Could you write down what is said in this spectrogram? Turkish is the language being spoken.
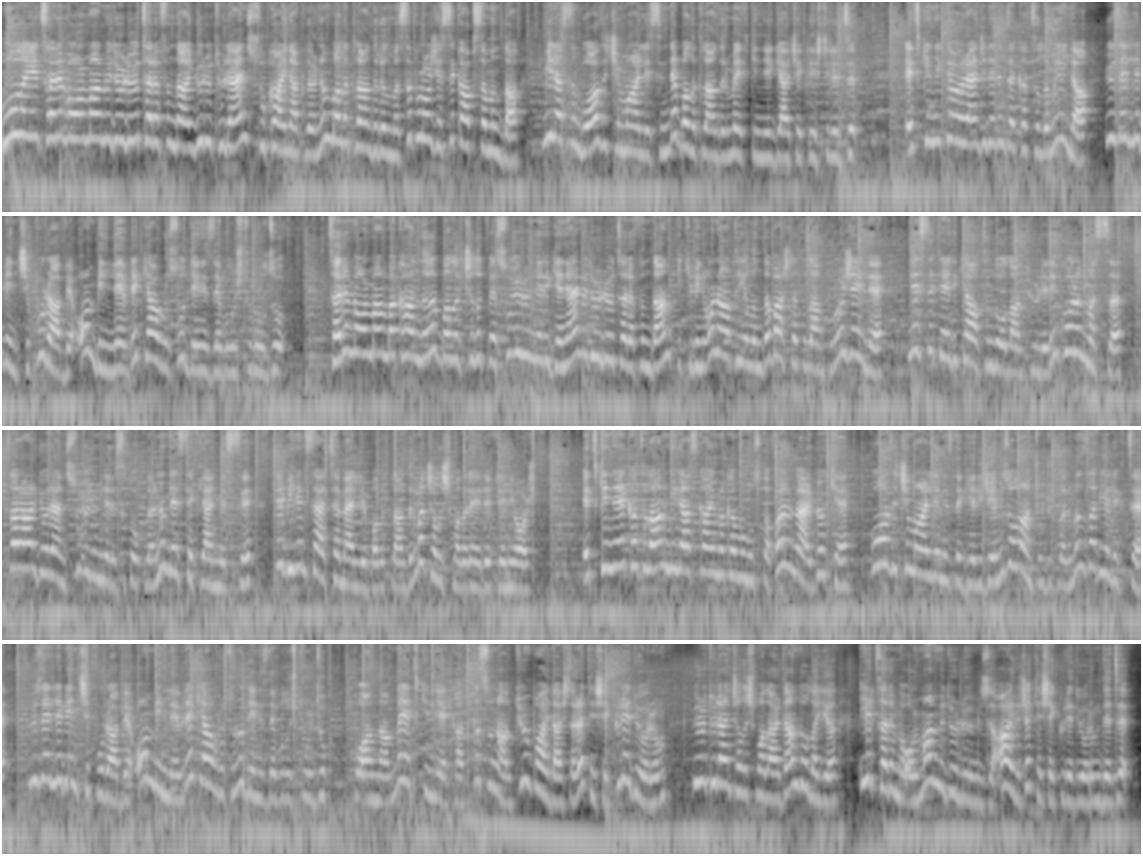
Muğla İl Tarım ve Orman Müdürlüğü tarafından yürütülen su kaynaklarının balıklandırılması projesi kapsamında Milas'ın Boğaziçi Mahallesi'nde balıklandırma etkinliği gerçekleştirildi. Etkinlikte öğrencilerin de katılımıyla 150 bin çipura ve 10 bin levrek yavrusu denizde buluşturuldu. Tarım ve Orman Bakanlığı Balıkçılık ve Su Ürünleri Genel Müdürlüğü tarafından 2016 yılında başlatılan projeyle nesli tehlike altında olan türlerin korunması, zarar gören su ürünleri stoklarının desteklenmesi ve bilimsel temelli balıklandırma çalışmaları hedefleniyor. Etkinliğe katılan Milas Kaymakamı Mustafa Ömer Böke, Boğaziçi mahallemizde geleceğimiz olan çocuklarımızla birlikte 150 bin çipura ve 10 bin levrek yavrusunu denizde buluşturduk. Bu anlamda etkinliğe katkı sunan tüm paydaşlara teşekkür ediyorum. Yürütülen çalışmalardan dolayı İl Tarım ve Orman Müdürlüğümüze ayrıca teşekkür ediyorum dedi.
